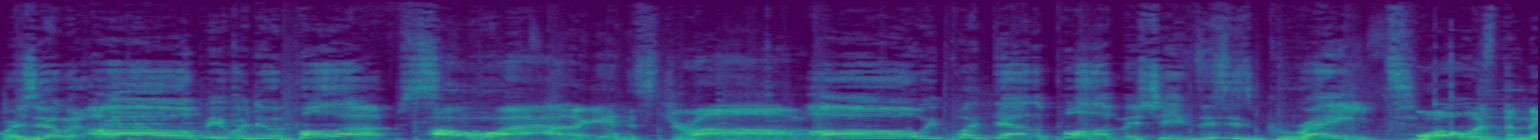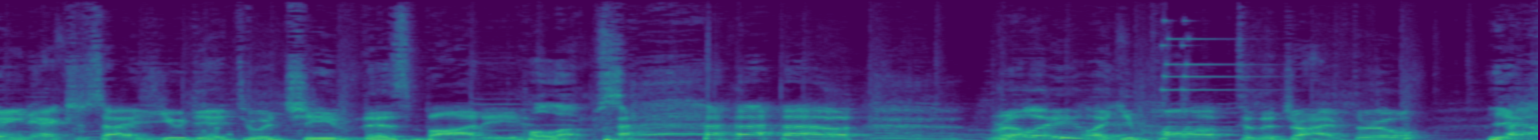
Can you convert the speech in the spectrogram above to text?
We're zooming. Oh, people doing pull-ups. Oh wow, they're getting strong. Oh, we put down the pull-up machines. This is great. What was the main exercise you did to achieve this body? Pull-ups. really? Like you pull up to the drive-through? Yeah.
